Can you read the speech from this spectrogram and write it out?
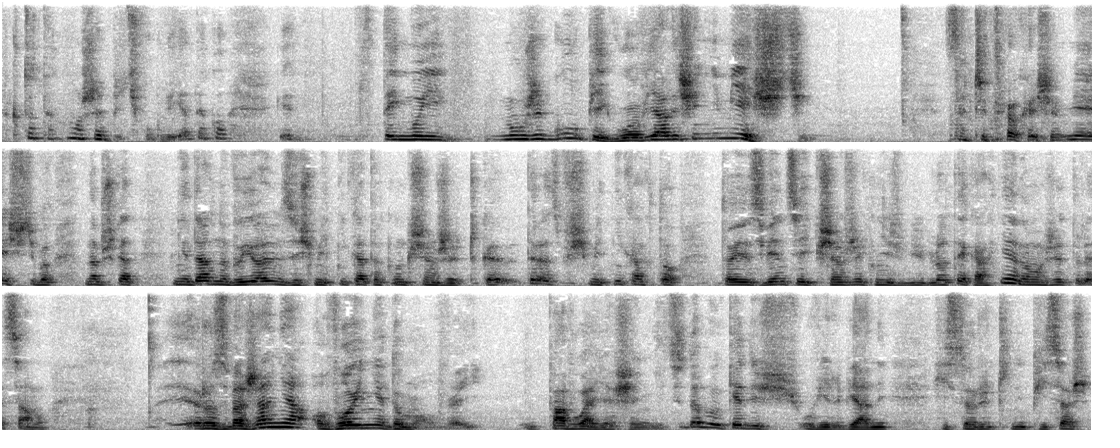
jak to tak może być w ogóle? Ja tego w tej mojej może głupiej głowie, ale się nie mieści. Znaczy trochę się mieści, bo na przykład niedawno wyjąłem ze śmietnika taką książeczkę. Teraz w śmietnikach to, to jest więcej książek niż w bibliotekach. Nie no, może tyle samo. Rozważania o wojnie domowej Pawła Jasienicy. To był kiedyś uwielbiany historyczny pisarz.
